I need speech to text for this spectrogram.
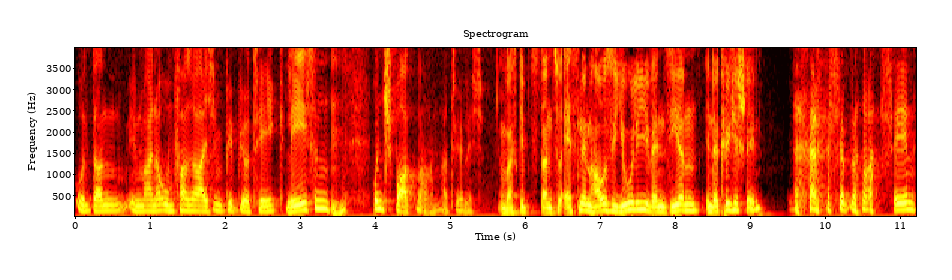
und dann in meiner umfangreichen Bibliothek lesen mhm. und Sport machen natürlich. Und was gibt es dann zu essen im Hause Juli, wenn Sie dann in der Küche stehen? das wird man mal sehen.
